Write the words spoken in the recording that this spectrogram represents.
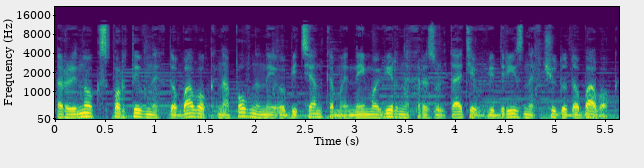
Ринок спортивних добавок наповнений обіцянками неймовірних результатів від різних чудодобавок,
